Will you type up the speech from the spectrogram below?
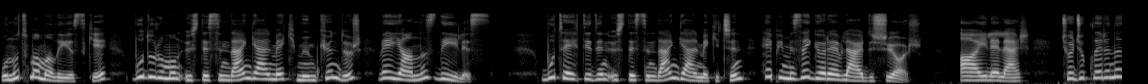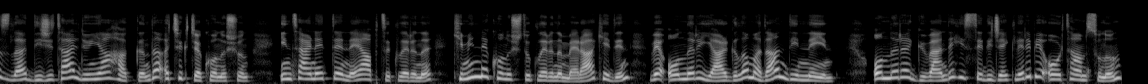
unutmamalıyız ki bu durumun üstesinden gelmek mümkündür ve yalnız değiliz. Bu tehdidin üstesinden gelmek için hepimize görevler düşüyor. Aileler, çocuklarınızla dijital dünya hakkında açıkça konuşun. İnternette ne yaptıklarını, kiminle konuştuklarını merak edin ve onları yargılamadan dinleyin. Onlara güvende hissedecekleri bir ortam sunun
